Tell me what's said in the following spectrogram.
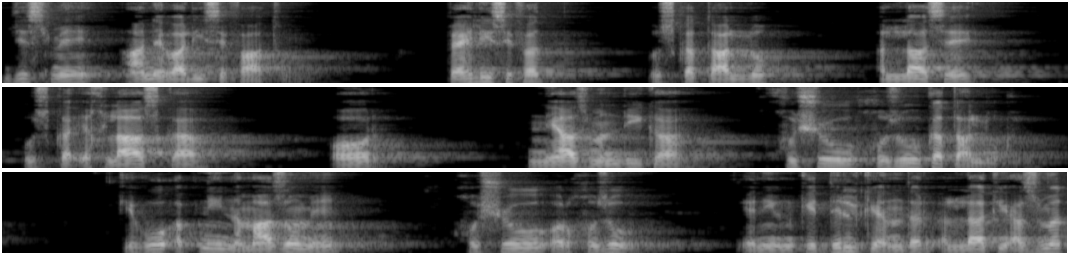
جس میں آنے والی صفات ہوں۔ پہلی صفت، اس کا تعلق اللہ سے، اس کا اخلاص کا اور نیاز مندی کا، خوشو خضو کا تعلق ہے کہ وہ اپنی نمازوں میں خوشو اور خضو یعنی ان کے دل کے اندر اللہ کی عظمت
